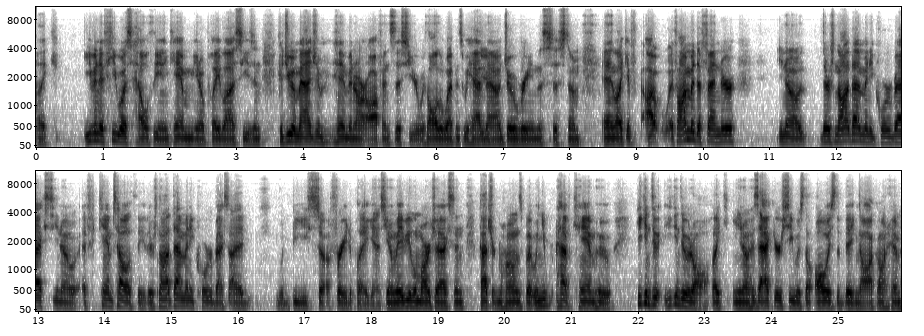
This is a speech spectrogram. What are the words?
like even if he was healthy and Cam, you know, played last season, could you imagine him in our offense this year with all the weapons we have Yeah. now, Joe Brady in the system, and like if I if I'm a defender, you know, there's not that many quarterbacks. You know, if Cam's healthy, there's not that many quarterbacks I would be so afraid to play against. You know, maybe Lamar Jackson, Patrick Mahomes, but when you have Cam, who he can do, he can do it all. Like you know, his accuracy was the, always the big knock on him,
